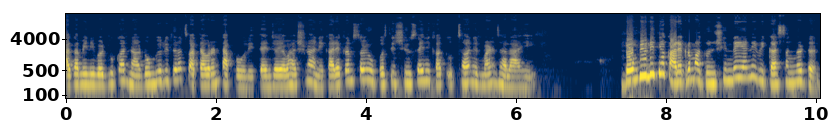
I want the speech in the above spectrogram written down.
आगामी निवडणुकांना डोंबिवलीतूनच वातावरण तापवले. त्यांच्या या भाषणाने कार्यक्रमस्थळी उपस्थित शिवसैनिकात उत्साह निर्माण झाला आहे. डोंबिवलीत या कार्यक्रमातून शिंदे यांनी विकास संघटन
